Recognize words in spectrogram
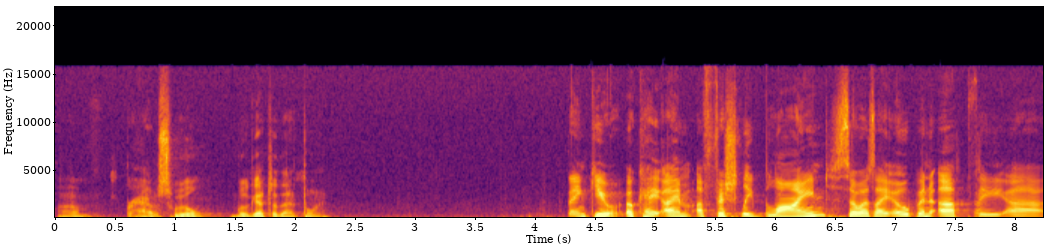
um, perhaps we'll, we'll get to that point. Thank you. Okay, I'm officially blind, so as I open up the, uh,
